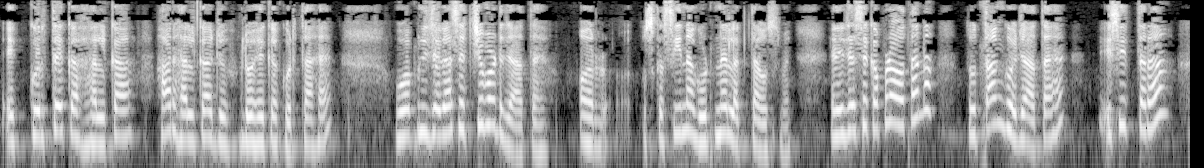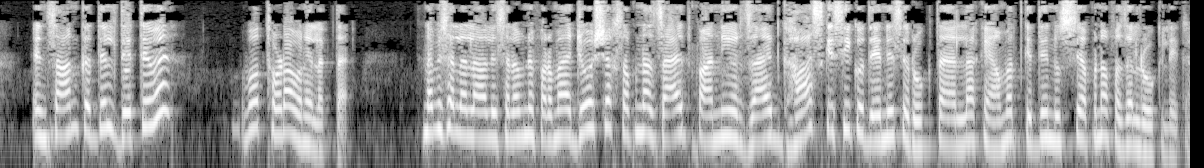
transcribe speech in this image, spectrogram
ایک کرتے کا ہلکا، ہر ہلکا جو لوہے کا کرتا ہے، وہ اپنی جگہ سے چمٹ جاتا ہے اور اس کا سینا گٹنے لگتا ہے اس میں۔ یعنی جیسے کپڑا ہوتا ہے نا، تو تنگ ہو جاتا ہے۔ اسی طرح انسان کا دل دیتے ہوئے بہت تھوڑا ہونے لگتا ہے۔ نبی صلی اللہ علیہ وسلم نے فرمایا، جو شخص اپنا زائد پانی اور زائد گھاس کسی کو دینے سے روکتا ہے، اللہ کے آمد کے دن اس سے اپنا فضل روک لے گا۔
